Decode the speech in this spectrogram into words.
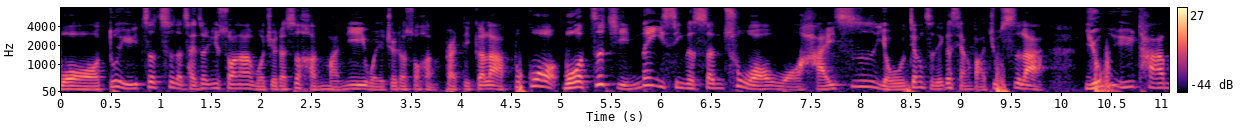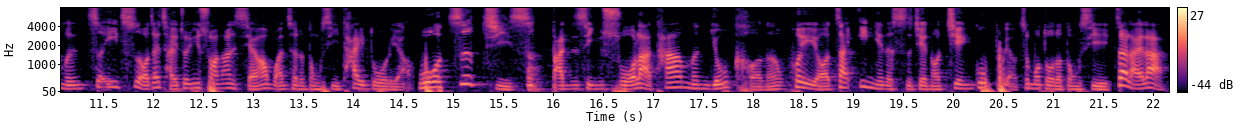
我对于这次的财政预算案，我觉得是很满意，我也觉得说很 practical 啦。不过我自己内心的深处哦，我还是有这样子的一个想法，就是啦，由于他们这一次哦，在财政预算案想要完成的东西太多了，我自己是担心说啦，他们有可能会哦，在一年的时间哦，兼顾不了这么多的东西。再来啦。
